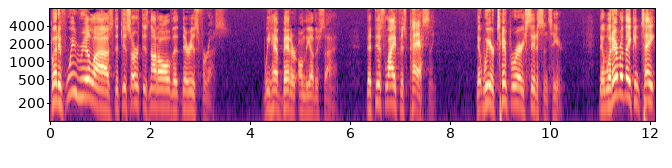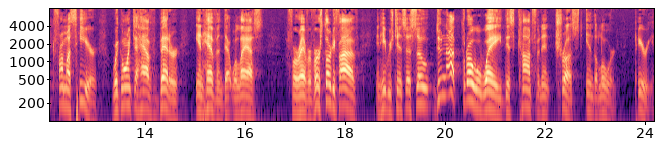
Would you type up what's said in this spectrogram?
But if we realize that this earth is not all that there is for us, we have better on the other side. That this life is passing, that we are temporary citizens here, that whatever they can take from us here, we're going to have better in heaven that will last forever. Verse 35 in Hebrews 10 says, So do not throw away this confident trust in the Lord, period.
